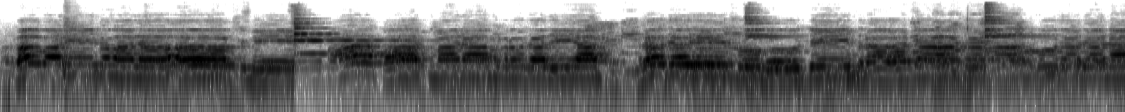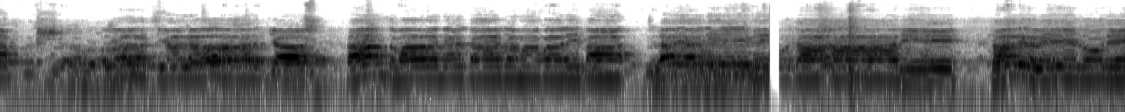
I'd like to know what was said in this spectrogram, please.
ભવાને જવાલક્ષ્મી પાપાત્માનામ ક્રોધધેયામ હૃદયે સુબુદ્ધિ શ્રદ્ધામ ગુણજનામ વત્સ્યલજ્જા તામ ત્વાન તાજમ પરિપા લય દેવે ભક્તાને સર્વે જોને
